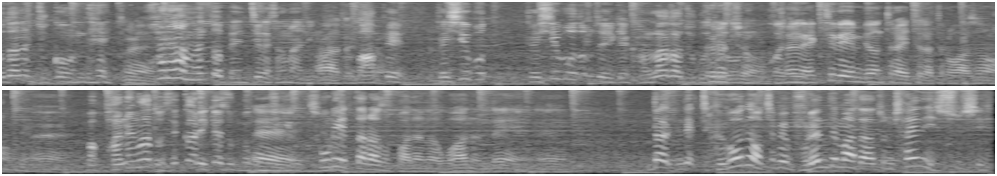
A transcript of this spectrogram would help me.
보다는 두꺼운데 네. 화려하면 또 벤츠가 장난 아닌 것 아, 같아요. 뭐 그렇죠. 앞에 대시보 대시보드도 이렇게 갈라가지고 그렇죠. 들어오는 것까지 저희는 액티브 앰비언트 라이트가 들어가서 네. 예. 막 반응하죠. 색깔이 계속 막 예, 움직이고 소리에 따라서 반응하고 하는데 예. 일단 근데 그거는 어차피 브랜드마다 좀 차이는 있을 수 있,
